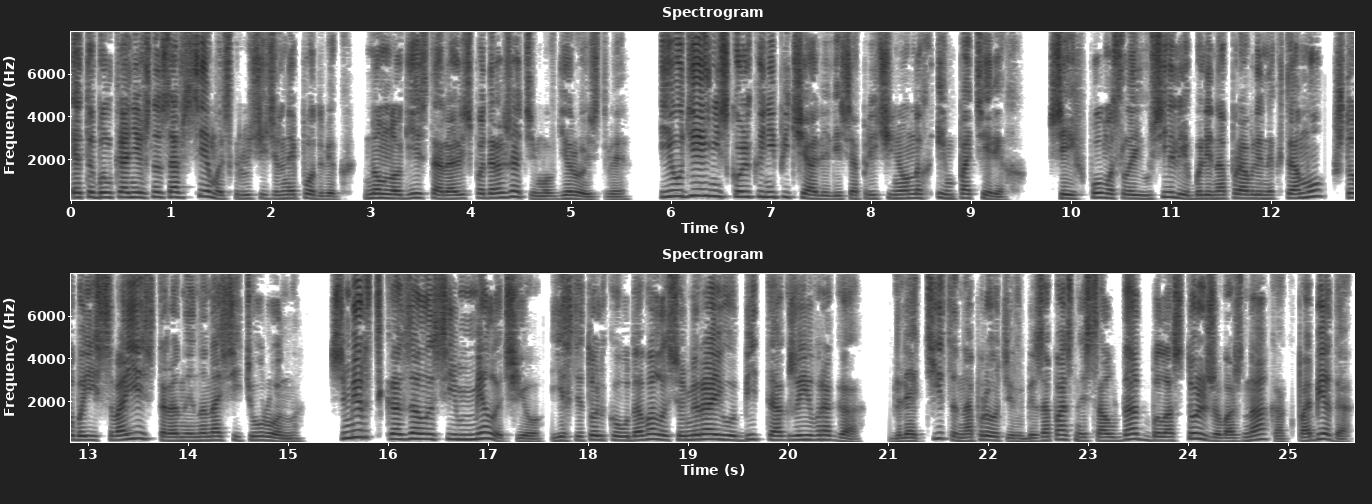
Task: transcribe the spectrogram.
Это был, конечно, совсем исключительный подвиг, но многие старались подражать ему в геройстве. Иудеи нисколько не печалились о причиненных им потерях. Все их помыслы и усилия были направлены к тому, чтобы и своей стороны наносить урон. Смерть казалась им мелочью, если только удавалось, умирая, убить также и врага. Для Тита, напротив, безопасность солдат была столь же важна, как победа.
